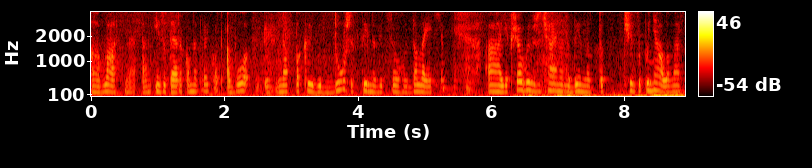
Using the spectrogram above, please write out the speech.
власне там ізотериком, наприклад, або е, навпаки, ви дуже сильно від цього далекі? А якщо ви вже чайна людина, то чи зупиняло вас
